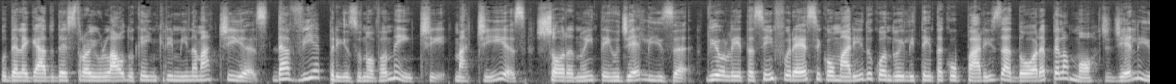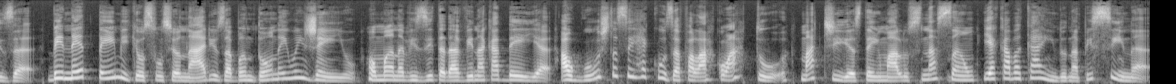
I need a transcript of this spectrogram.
O delegado destrói o laudo que incrimina Matias. Davi é preso novamente. Matias chora no enterro de Elisa. Violeta se enfurece com o marido quando ele tenta culpar Isadora pela morte de Elisa. Bené teme que os funcionários abandonem o engenho. Romana visita Davi na cadeia. Augusta se recusa a falar com Arthur. Matias tem uma alucinação e acaba caindo na piscina.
